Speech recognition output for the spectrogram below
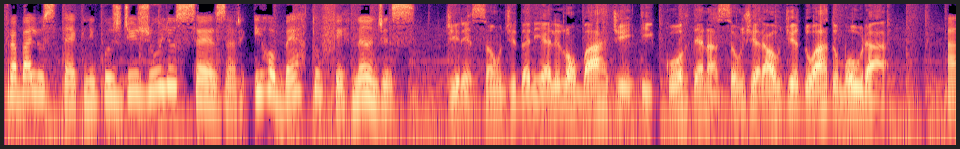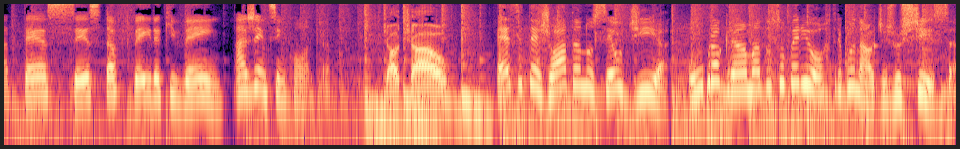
Trabalhos técnicos de Júlio César e Roberto Fernandes. Direção de Daniele Lombardi e coordenação geral de Eduardo Moura. Até sexta-feira que vem. A gente se encontra. Tchau, tchau. STJ no seu dia, um programa do Superior Tribunal de Justiça.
